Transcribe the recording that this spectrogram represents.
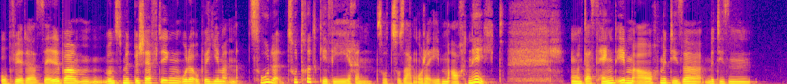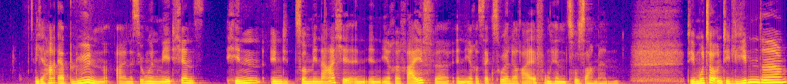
Ob wir da selber uns mit beschäftigen oder ob wir jemandem Zutritt gewähren, sozusagen, oder eben auch nicht. Und das hängt eben auch mit dieser, mit diesem ja, Erblühen eines jungen Mädchens hin in die, zur Menarche, in, in ihre Reife, in ihre sexuelle Reifung hin zusammen. Die Mutter und die Liebende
